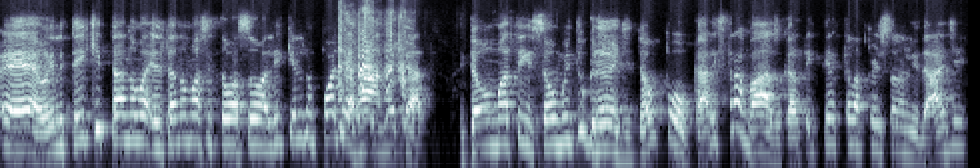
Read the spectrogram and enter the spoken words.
é, ele tem que estar tá numa. Ele tá numa situação ali que ele não pode errar, né, cara? Então, uma tensão muito grande. Então, pô, o cara extravasa, o cara tem que ter aquela personalidade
